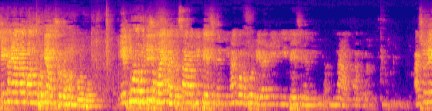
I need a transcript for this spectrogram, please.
সেখানে আমরা গণভোটে অংশগ্রহণ করব। এর পরবর্তী সময়ে হয়তো স্যার আপনি পেয়েছিলেন কিনা গণভোট এর আগে কি আসলে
